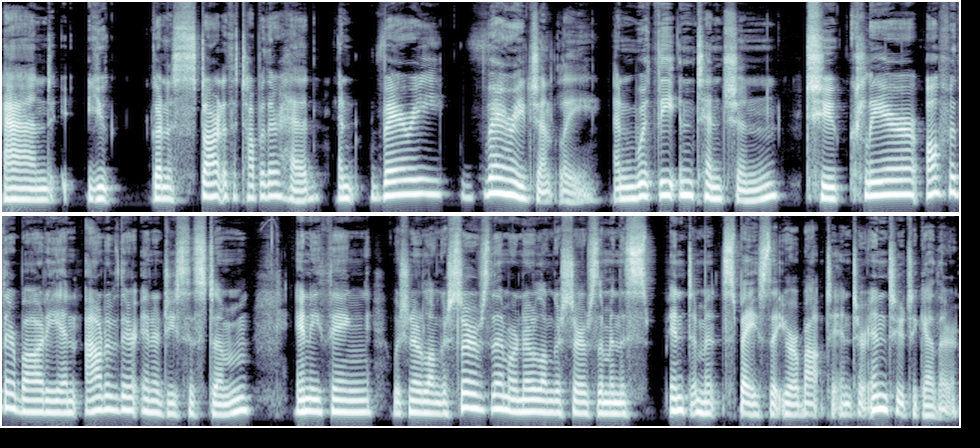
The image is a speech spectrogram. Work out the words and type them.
And you're going to start at the top of their head and very, very gently and with the intention to clear off of their body and out of their energy system anything which no longer serves them or no longer serves them in this intimate space that you're about to enter into together.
